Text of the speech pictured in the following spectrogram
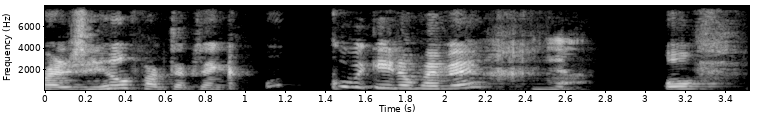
Maar er is heel vaak dat ik denk, oeh, kom ik hier nog mee weg? Ja. Of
